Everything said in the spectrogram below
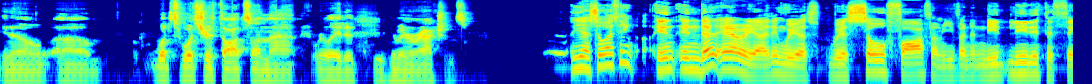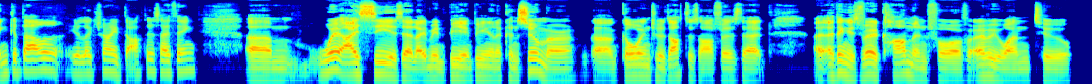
you know um, what's what's your thoughts on that related to human interactions yeah, so I think in, in that area, I think we are we are so far from even need, needing to think about electronic doctors. I think um, where I see is that I mean, being being a consumer, uh, going to a doctor's office, that I, I think it's very common for for everyone to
